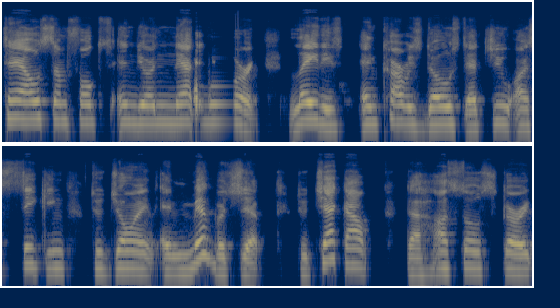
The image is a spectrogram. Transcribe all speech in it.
tell some folks in your network, ladies, encourage those that you are seeking to join in membership to check out the Hustle Skirt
